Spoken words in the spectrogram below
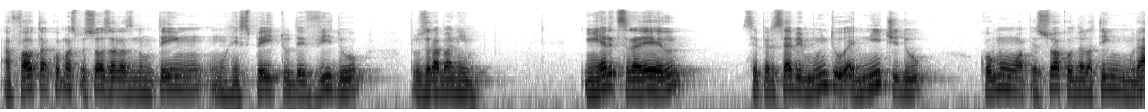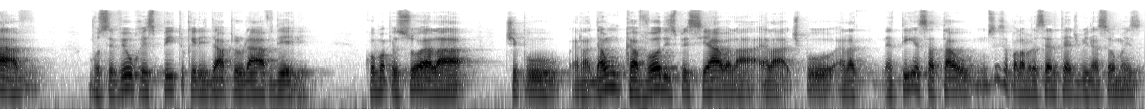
A falta como as pessoas elas não têm um respeito devido para os rabanim. Em Eretz Israel, você percebe muito, é nítido como uma pessoa quando ela tem um rav, você vê o respeito que ele dá para o rav dele. Como a pessoa ela tipo, ela dá um cavalo especial, ela ela tipo, ela né, tem essa tal, não sei se a palavra certa é admiração, mas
